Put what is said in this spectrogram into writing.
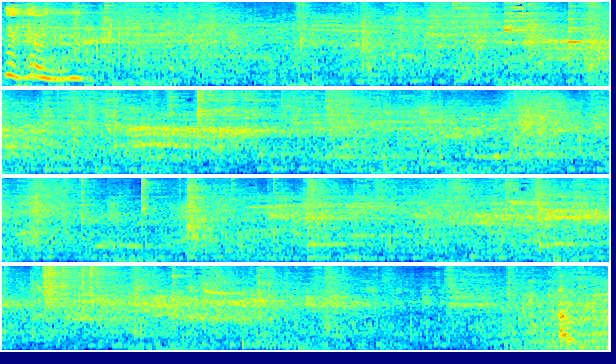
oh.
